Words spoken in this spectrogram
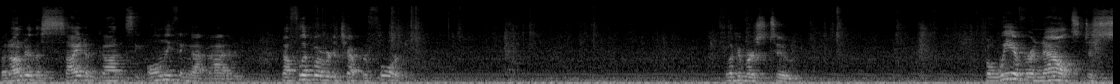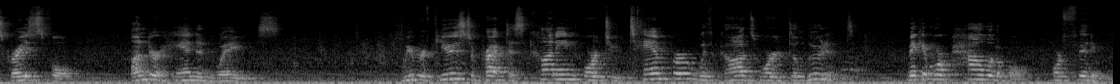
but under the sight of God. It's the only thing that mattered. Now flip over to chapter 4. Look at verse 2. But we have renounced disgraceful, underhanded ways we refuse to practice cunning or to tamper with God's word, dilute it, make it more palatable, more fitting.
